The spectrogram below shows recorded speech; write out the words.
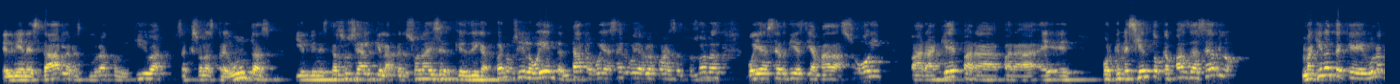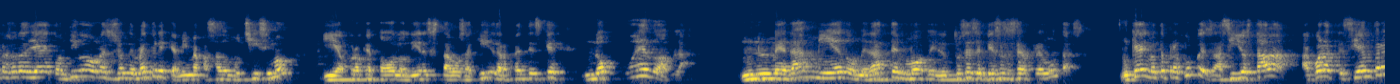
el bienestar, la reestructura cognitiva, o sea, que son las preguntas, y el bienestar social, que la persona dice, que diga, bueno, sí, lo voy a intentar, lo voy a hacer, voy a hablar con estas personas, voy a hacer 10 llamadas hoy, ¿para qué? Para, para, eh, eh, porque me siento capaz de hacerlo. Imagínate que una persona llegue contigo a una sesión de mentoring, que a mí me ha pasado muchísimo, y yo creo que todos los días que estamos aquí, de repente es que no puedo hablar, me da miedo, me da temor, y entonces empiezas a hacer preguntas. Ok, no te preocupes, así yo estaba. Acuérdate siempre,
